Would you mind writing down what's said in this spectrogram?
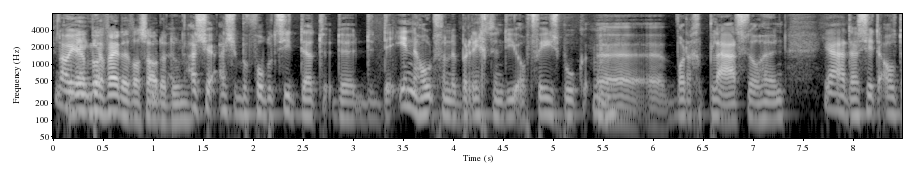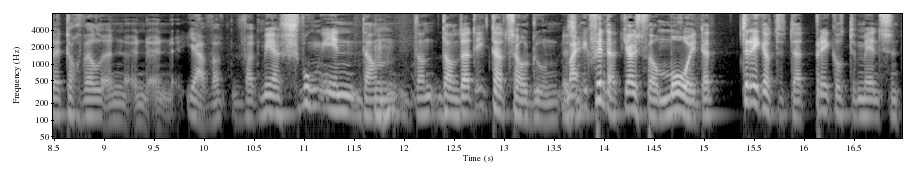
Nou ik ja, niet of wij dat wel zouden doen. Als je, als je bijvoorbeeld ziet dat de, de, de inhoud van de berichten die op Facebook Mhm. eh, eh, worden geplaatst door hun, ja, daar zit altijd toch wel een, een, een ja, wat, wat meer schwung in dan, Mhm. dan, dan dat ik dat zou doen. Dus- maar ik vind dat juist wel mooi. Dat triggert, dat prikkelt de mensen,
